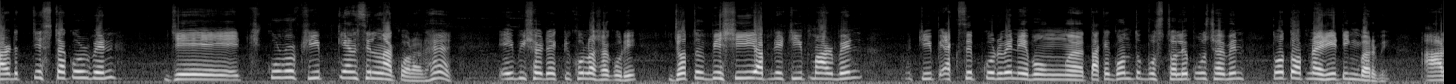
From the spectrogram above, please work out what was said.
আর চেষ্টা করবেন যে কোনো ট্রিপ ক্যান্সেল না করার হ্যাঁ? এই বিষয়টা একটু খোলাসা করি। যত বেশি আপনি ট্রিপ মারবেন ট্রিপ অ্যাকসেপ্ট করবেন এবং তাকে গন্তব্যস্থলে পৌঁছাবেন, তত আপনার রেটিং বাড়বে। আর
